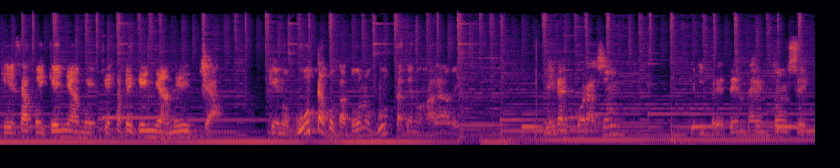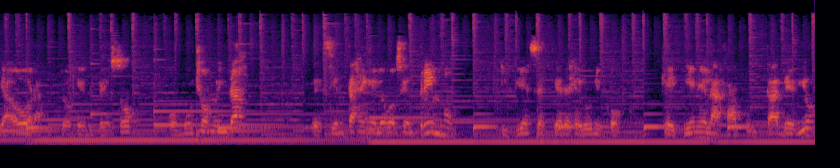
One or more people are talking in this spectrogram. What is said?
que esa, pequeña, que esa pequeña mecha que nos gusta, porque a todos nos gusta que nos alaben, llega al corazón y pretendas entonces que ahora lo que empezó con mucha humildad, te sientas en el egocentrismo y pienses que eres el único que tiene la facultad de Dios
